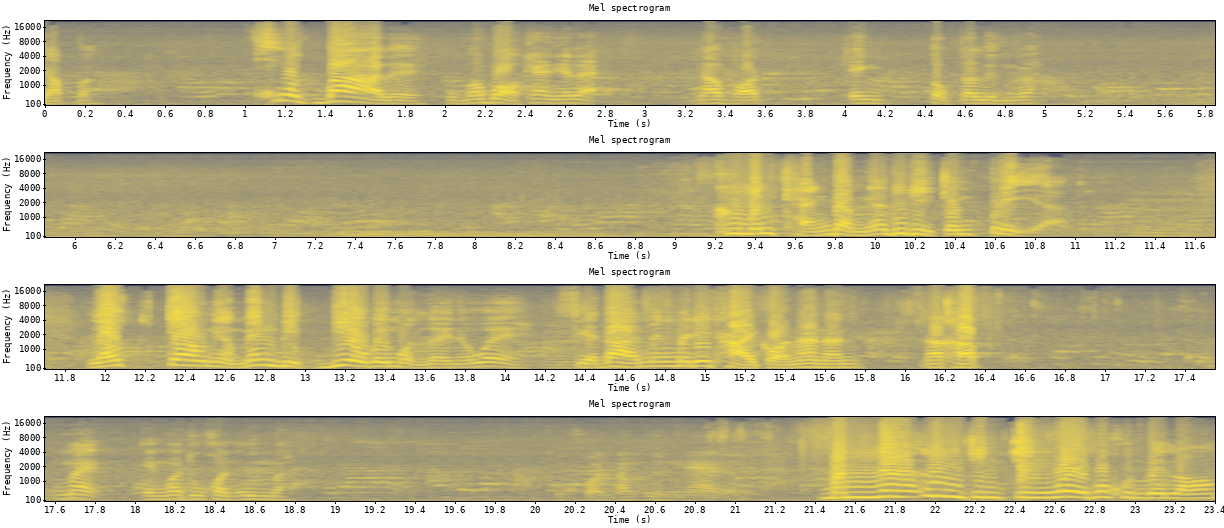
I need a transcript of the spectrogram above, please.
ยับปะโคตรบ้าเลย ผมมาบอกแค่นี้แหละนาพอด เองตกตะลึงปะคือมันแข็งแบบเนี้ยดูดิจนปริอะแล้วแก้วเนี่ยแม่งบิดเบี้ยวไปหมดเลยนะเว้ย เสียดายแม่งไม่ได้ถ่ายก่อนหน้านั้นนะครับ ไม่เองว่าทุกคนอึ้งปะทุกคนต้องอึ้งแน่เลย มันน่าอึ้งจริง ๆ เว้ยพวกคุณไปลอง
